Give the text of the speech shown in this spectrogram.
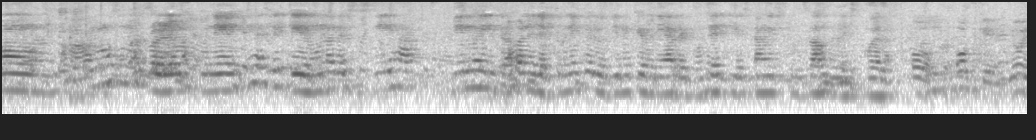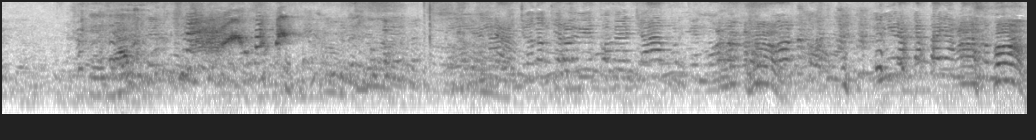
um, tuvimos unos problemas con él. Fíjese que una de sus hijas vino y trajo el electrónico y lo tiene que venir a recoger y están expulsados de la escuela. Oh, ok, yo entiendo. Que ya, Mira, yo no quiero vivir con él ya porque no lo soporto. Y mira, acá está llamando. mira.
